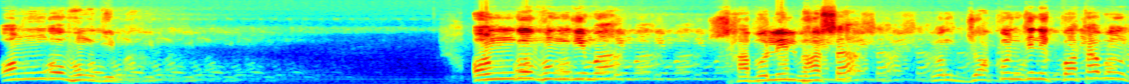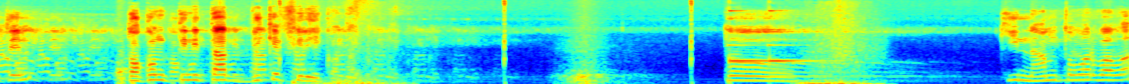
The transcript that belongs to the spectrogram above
অঙ্গভঙ্গিমা। অঙ্গভঙ্গিমা সাবলীল ভাষা এবং যখন যিনি কথা বলতেন, তখন তিনি তার দিকে ফিরেই কথা বলতেন। তো কি নাম তোমার বাবা?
